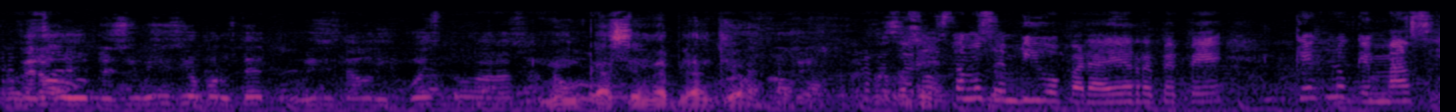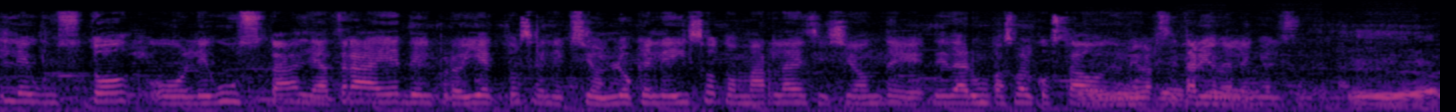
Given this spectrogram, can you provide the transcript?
Pero pero si hubiese sido por usted, ¿hubiese estado dispuesto a hacerlo? nunca se me planteó. Profesor, estamos en vivo para RPP. ¿Qué es lo que más le gustó o le gusta, le atrae del proyecto selección? Lo que le hizo tomar la decisión de, de dar un paso al costado de universitario en el, centenario. Eh,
